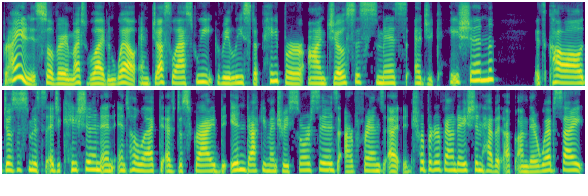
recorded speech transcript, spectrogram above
Brian is still very much alive and well, and just last week released a paper on Joseph Smith's education. It's called Joseph Smith's Education and Intellect as Described in Documentary Sources. Our friends at Interpreter Foundation have it up on their website.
